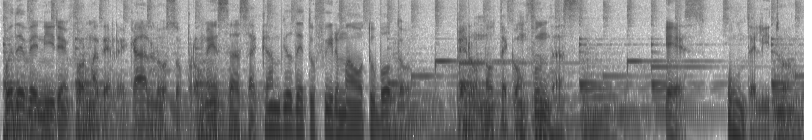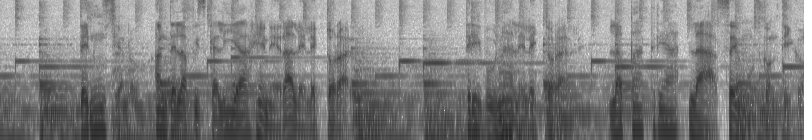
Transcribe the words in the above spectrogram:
Puede venir en forma de regalos o promesas a cambio de tu firma o tu voto, pero no te confundas es un delito. Denúncialo ante la Fiscalía General Electoral. Tribunal Electoral. La patria la hacemos contigo.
